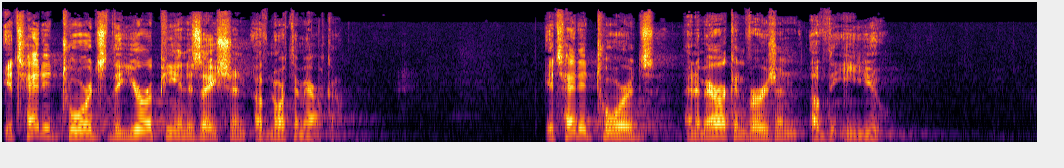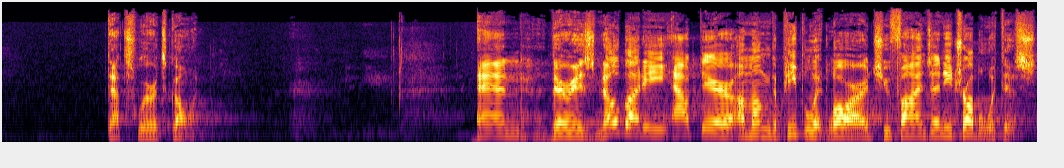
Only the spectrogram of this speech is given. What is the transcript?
It's headed towards the Europeanization of North America. It's headed towards an American version of the EU. That's where it's going. And there is nobody out there among the people at large who finds any trouble with this.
